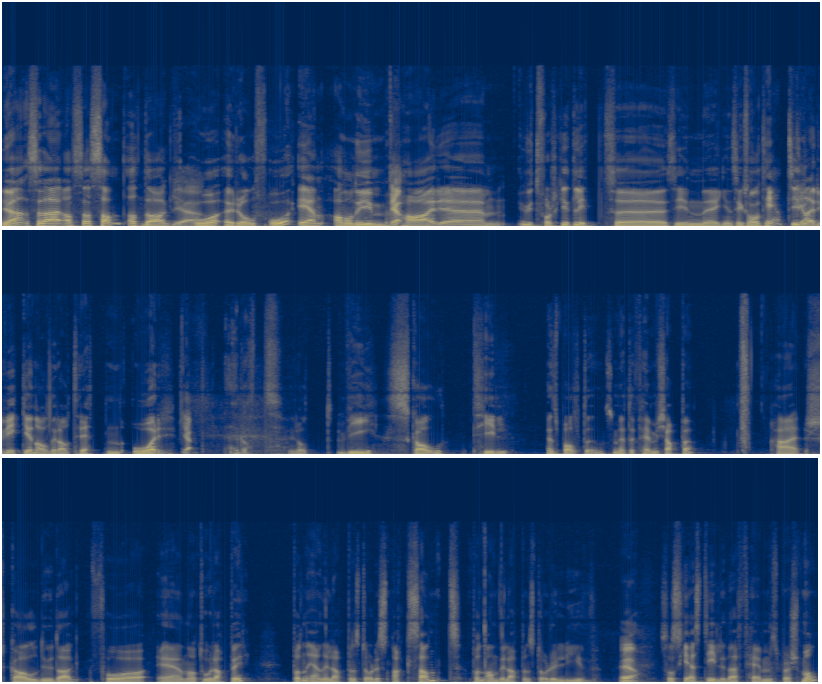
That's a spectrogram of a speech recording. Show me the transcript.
Ja, så det er altså sant at Dag yeah. og Rolf og en anonym yeah. har uh, utforsket litt uh, sin egen seksualitet i yeah. Narvik i en alder av 13 år. rått. Rått. Vi skal til en spalte som heter Fem kjappe. Her skal du, Dag, få en av to lapper. På den ene lappen står det 'snakk sant', på den andre lappen står det 'lyv'. Ja. Så skal jeg stille deg fem spørsmål.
